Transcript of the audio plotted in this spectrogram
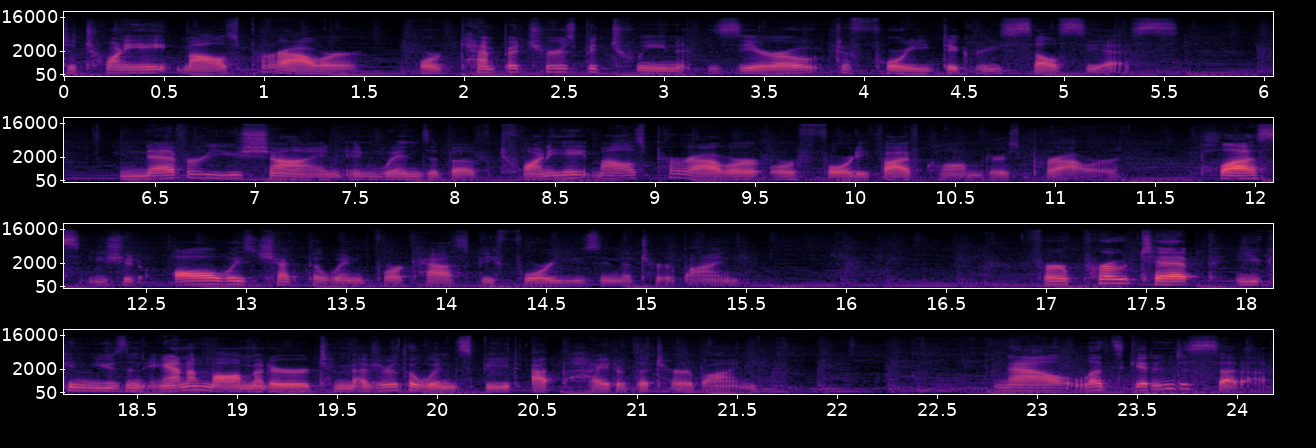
to 28 miles per hour or temperatures between 0 to 40 degrees Celsius. Never use Shine in winds above 28 miles per hour or 45 kilometers per hour. Plus, you should always check the wind forecast before using the turbine. For a pro tip, you can use an anemometer to measure the wind speed at the height of the turbine. Now, let's get into setup.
